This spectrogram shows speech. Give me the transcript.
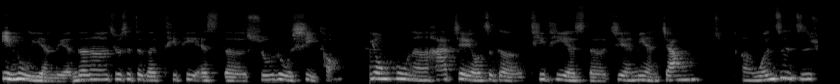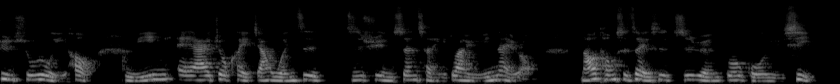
映入眼帘的呢，就是这个 TTS 的输入系统。用户呢，他借由这个 TTS 的界面，将呃文字资讯输入以后，语音 AI 就可以将文字资讯生成一段语音内容。然后同时，这也是支援多国语系。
